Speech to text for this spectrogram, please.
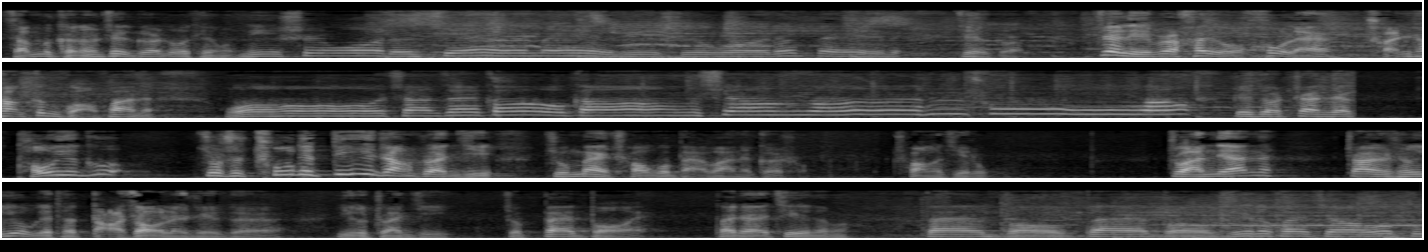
咱们可能这歌都听过，你是我的姐妹，你是我的 baby。这歌这里边还有后来传唱更广泛的，我站在高岗向远处望，这叫站在头一个。就是出的第一张专辑就卖超过百万的歌手，创个记录。转年呢，张雨生又给他打造了这个一个专辑，叫《Bad Boy》，大家还记得吗？Bad Boy, Bad Boy，你的坏叫我不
